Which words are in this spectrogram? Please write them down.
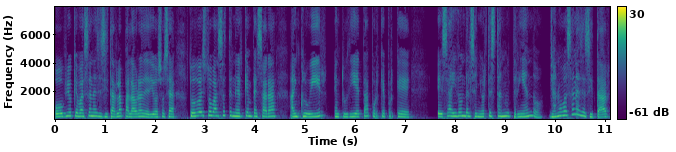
obvio que vas a necesitar la palabra de Dios. O sea, todo esto vas a tener que empezar a, a, incluir en tu dieta. ¿Por qué? Porque es ahí donde el Señor te está nutriendo. Ya no vas a necesitar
